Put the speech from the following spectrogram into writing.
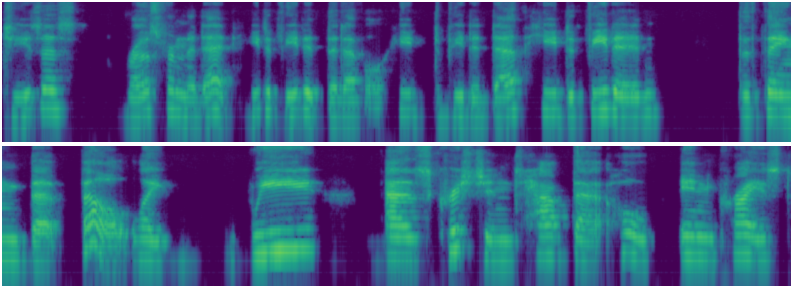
Jesus rose from the dead. He defeated the devil. He defeated death. He defeated the thing that fell. Like we as Christians have that hope in Christ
